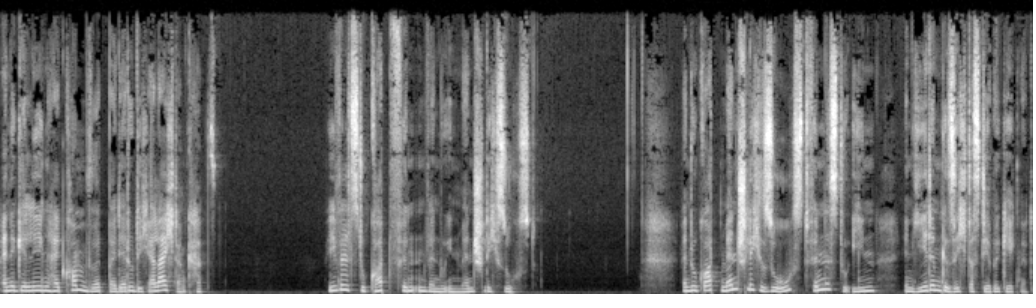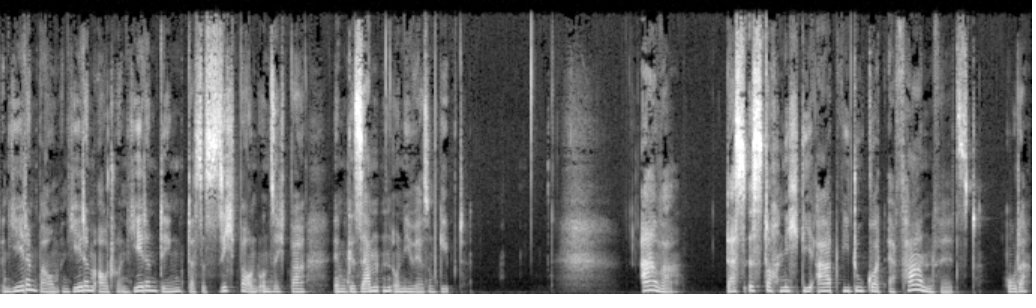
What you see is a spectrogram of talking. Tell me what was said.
eine Gelegenheit kommen wird, bei der du dich erleichtern kannst. Wie willst du Gott finden, wenn du ihn menschlich suchst? Wenn du Gott menschlich suchst, findest du ihn in jedem Gesicht, das dir begegnet, in jedem Baum, in jedem Auto, in jedem Ding, das es sichtbar und unsichtbar im gesamten Universum gibt. Aber das ist doch nicht die Art, wie du Gott erfahren willst, oder?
